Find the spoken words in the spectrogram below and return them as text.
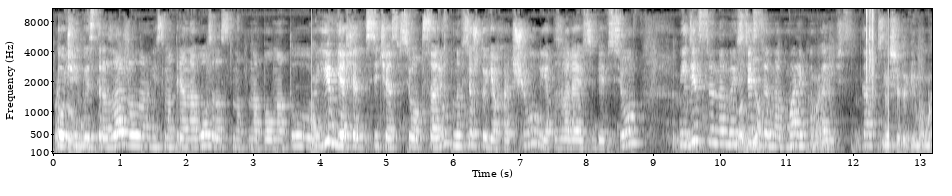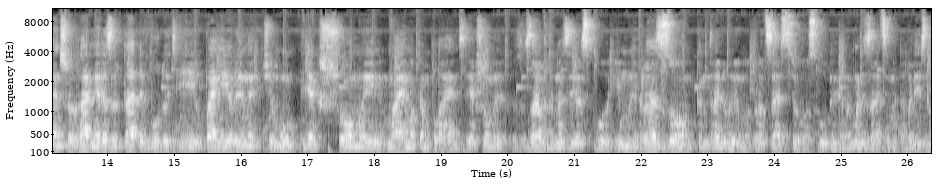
Потом- Очень быстро зажила, несмотря на возраст, на, на полноту. Ем я ща- сейчас все абсолютно, все, что я хочу, я позволяю себе все. Единственное, ну, естественно, в маленьком Маленький. количестве. Да. І ще такий момент, що гарні результати будуть і у пані Ірини. Чому? Якщо ми маємо комплаєнс, якщо ми завжди на зв'язку і ми разом контролюємо процес цього схуднення, нормалізації метаболізму,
